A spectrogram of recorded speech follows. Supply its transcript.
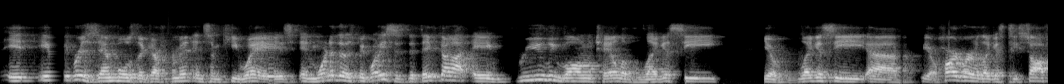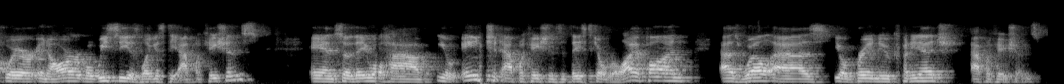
it, it resembles the government in some key ways. And one of those big ways is that they've got a really long tail of legacy, you know, legacy uh, you know hardware, legacy software, in our what we see as legacy applications and so they will have, you know, ancient applications that they still rely upon, as well as, you know, brand new cutting edge applications.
